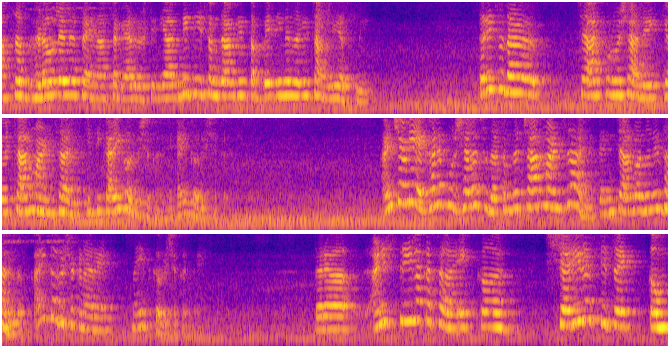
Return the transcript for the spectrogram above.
असं घडवलेलंच आहे ना सगळ्या दृष्टीने. अगदी ती समजा अगदी तब्येतीने जरी चांगली असली तरी सुद्धा चार पुरुष आले किंवा चार माणसं आली की ती काही करू शकत नाही काही करू शकत नाही. आणि शेवटी एखाद्या पुरुषाला सुद्धा समजा चार माणसं आली त्यांनी चार बाजूने धरलं काय करू शकणार आहे? नाहीच करू शकत नाही तर आणि स्त्रीला कसं एक शरीरच तिचं एक कम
